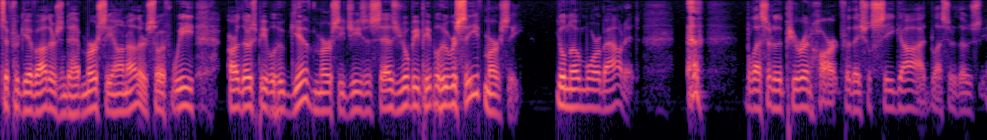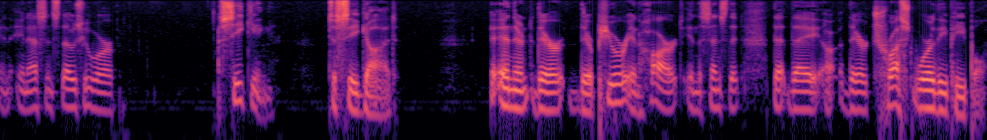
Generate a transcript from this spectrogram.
to forgive others and to have mercy on others. So if we are those people who give mercy, Jesus says, you'll be people who receive mercy. You'll know more about it. Blessed are the pure in heart, for they shall see God. Blessed are those, in, in essence, those who are seeking to see God and they're they're they're pure in heart in the sense that that they are, they're trustworthy people.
